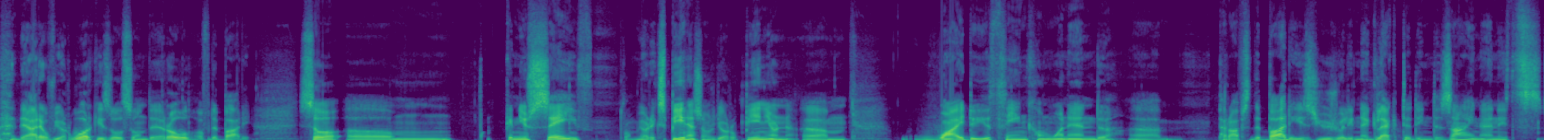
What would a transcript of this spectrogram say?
the area of your work is also on the role of the body. So, um, can you say from your experience or your opinion, um, why do you think on one end uh, perhaps the body is usually neglected in design and it's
